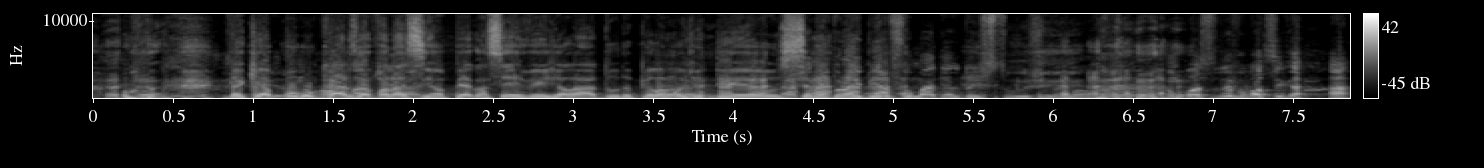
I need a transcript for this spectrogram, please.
Daqui a pouco o Carlos vai falar assim, ó, pega uma cerveja lá, Duda, pelo Pô, amor de Deus. Já me proibiram fumar dentro do estúdio, meu irmão. Não posso nem fumar cigarro.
